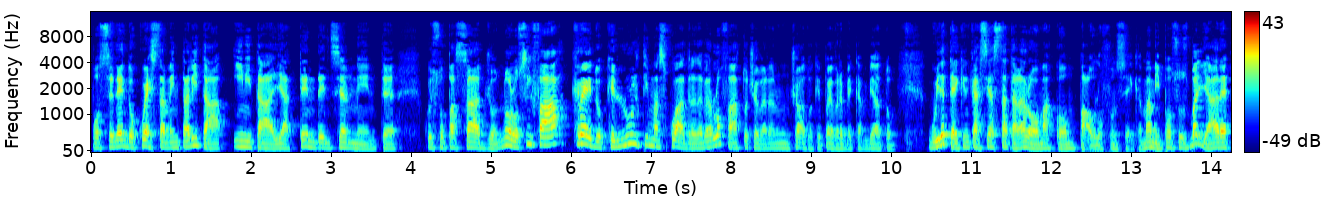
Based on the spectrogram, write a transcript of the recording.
possedendo questa mentalità in Italia tendenzialmente. Questo passaggio non lo si fa, credo che l'ultima squadra ad averlo fatto, cioè aver annunciato che poi avrebbe cambiato guida tecnica, sia stata la Roma con Paolo Fonseca, ma mi posso sbagliare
